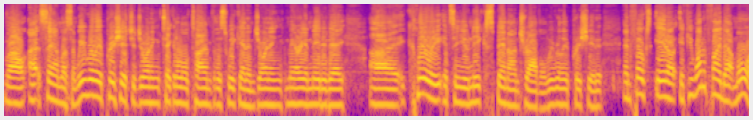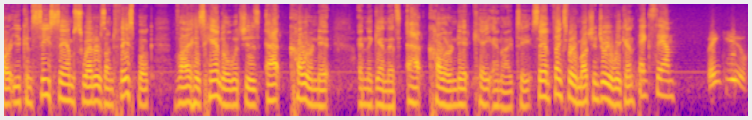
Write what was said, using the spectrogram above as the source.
Well, uh, Sam, listen, we really appreciate you joining, taking a little time for this weekend and joining Mary and me today. Uh, clearly, it's a unique spin on travel. We really appreciate it. And folks, you know, if you want to find out more, you can see Sam's sweaters on Facebook via his handle, which is at Color Knit. And again, that's at Color Knit, K N I T. Sam, thanks very much. Enjoy your weekend. Thanks, Sam. Thank you.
